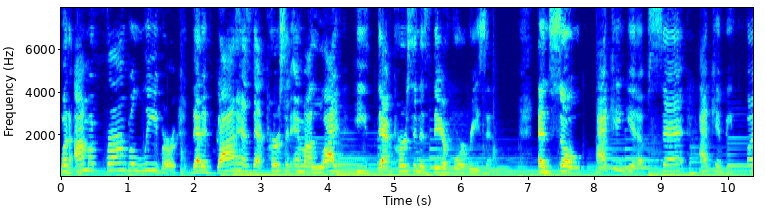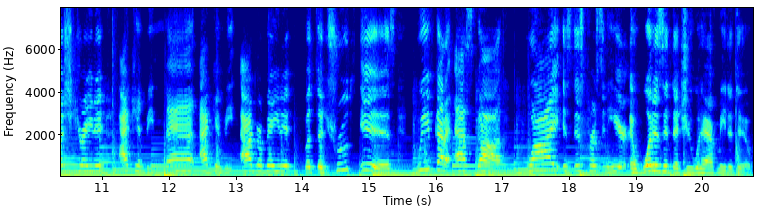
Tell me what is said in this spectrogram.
But I'm a firm believer that if God has that person in my life, he that person is there for a reason. And so I can get upset, I can be frustrated, I can be mad, I can be aggravated. But the truth is, we've got to ask God, why is this person here and what is it that you would have me to do?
